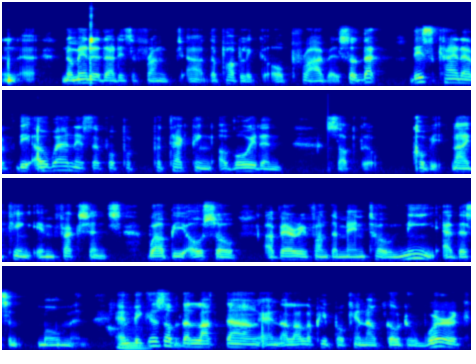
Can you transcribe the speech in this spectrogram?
and, uh, no matter that is from uh, the public or private. So that this kind of the awareness for p- protecting avoidance of the COVID-19 infections will be also a very fundamental need at this moment. Mm. And because of the lockdown and a lot of people cannot go to work,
